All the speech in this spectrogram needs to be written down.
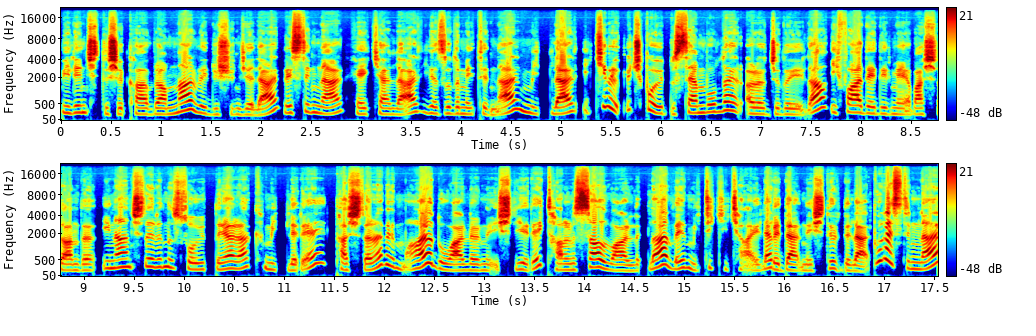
bilinç dışı kavramlar ve düşünceler, resimler, heykeller, yazılı metinler, mitler, iki ve üç boyutlu semboller aracılığıyla ifade edilmeye başlandı. İnançlarını soyutlayarak mitlere, taşlara ve mağara duvarlarını işleyerek tanrısal varlıklar ve mitik hikayeler bedenleştirdiler. Bu resimler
